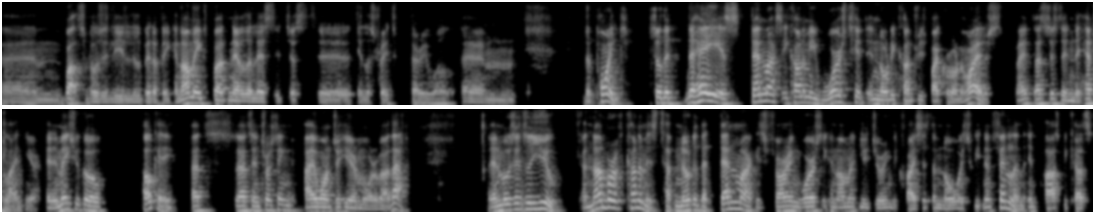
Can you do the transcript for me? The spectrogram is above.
um, well, supposedly a little bit of economics, but nevertheless, it just uh, illustrates very well um, the point. So the, the hey is Denmark's economy worst hit in Nordic countries by coronavirus, right? That's just in the headline here. And it makes you go, okay, that's that's interesting. I want to hear more about that. Then moves into the you. A number of economists have noted that Denmark is faring worse economically during the crisis than Norway, Sweden, and Finland, in part because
